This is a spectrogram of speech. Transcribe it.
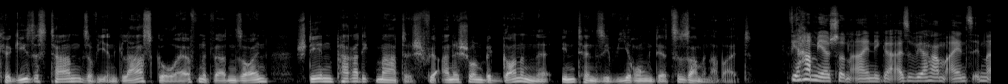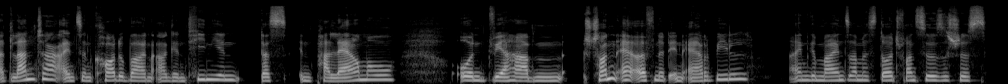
Kirgisistan sowie in Glasgow eröffnet werden sollen, stehen paradigmatisch für eine schon begonnene Intensivierung der Zusammenarbeit. Wir haben ja schon einige. Also wir haben eins in Atlanta, eins in Cordoba in Argentinien, das in Palermo und wir haben schon eröffnet in Erbil ein gemeinsames deutsch-französisches.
